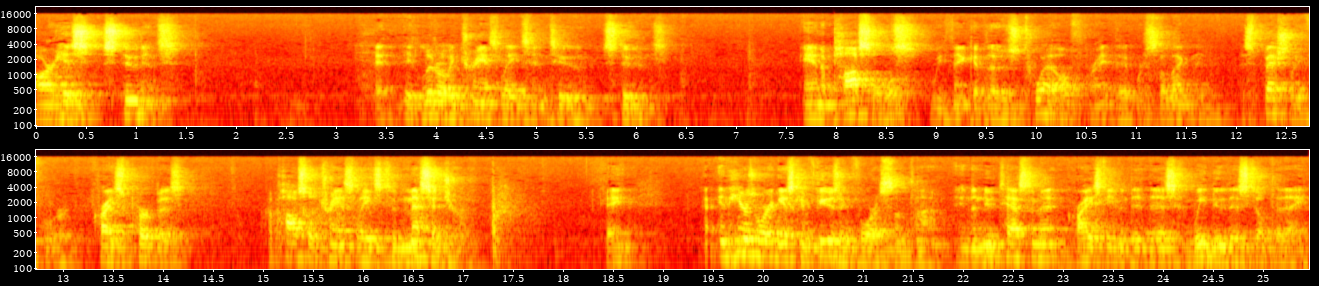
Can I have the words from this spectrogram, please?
are his students. It, it literally translates into students. And apostles, we think of those 12, right, that were selected especially for Christ's purpose. Apostle translates to messenger. Okay? And here's where it gets confusing for us sometimes. In the New Testament, and Christ even did this, and we do this still today,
